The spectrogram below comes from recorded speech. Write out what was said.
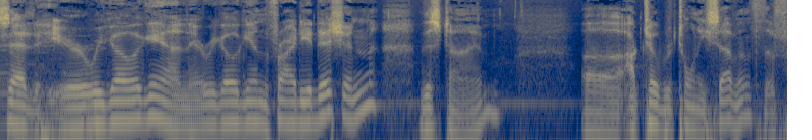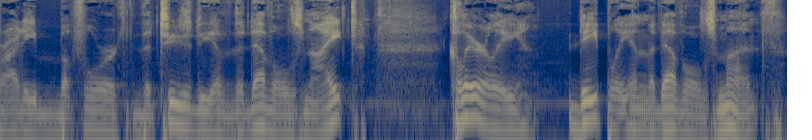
Said, Here we go again? Here we go again, the Friday edition this time. Uh, October 27th, the Friday before the Tuesday of the Devil's Night. Clearly, deeply in the Devil's Month.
